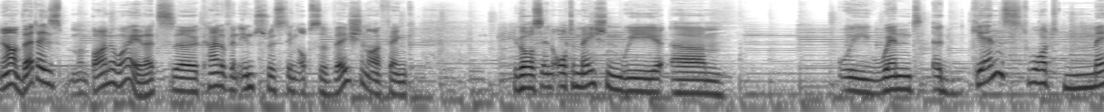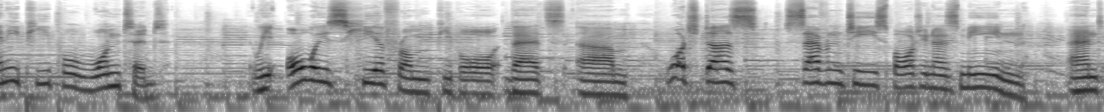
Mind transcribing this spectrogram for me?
Now that is, by the way, that's uh, kind of an interesting observation, I think, because in automation we um, we went against what many people wanted. We always hear from people that um, what does 70 sportiness mean? And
